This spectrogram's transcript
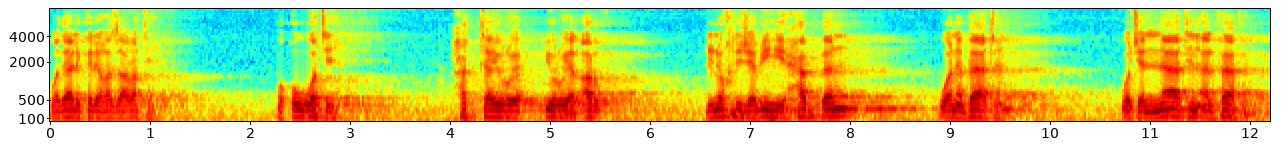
وذلك لغزارته وقوته حتى يروي, يروي الأرض لنخرج به حبا ونباتا وجنات ألفافا.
